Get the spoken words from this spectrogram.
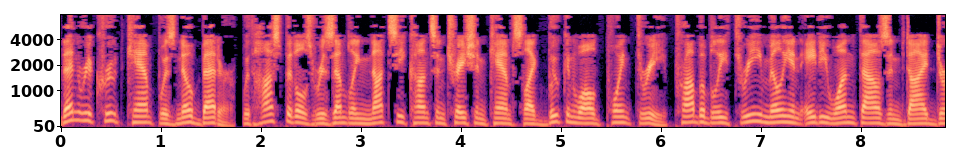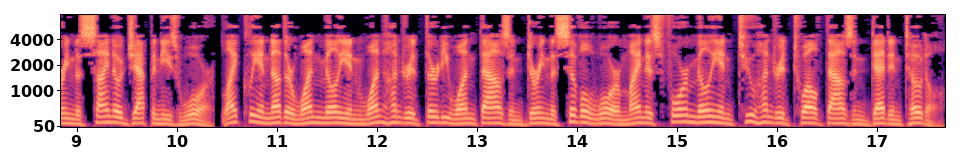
Then recruit camp was no better, with hospitals resembling Nazi concentration camps like Buchenwald Point 3 probably 3,081,000 died during the Sino-Japanese War, likely another 1,131,000 during the Civil War minus 4,212,000 dead in total.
